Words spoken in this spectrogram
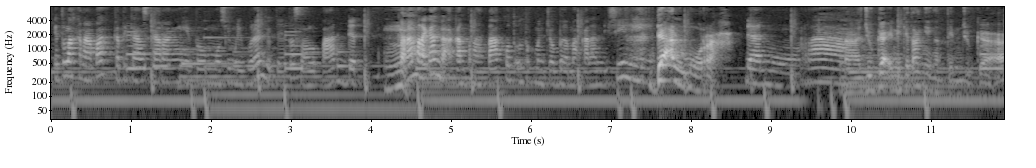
itulah kenapa ketika sekarang itu musim liburan Jogja itu selalu padat. Karena Nah, mereka nggak akan pernah takut untuk mencoba makanan di sini dan murah. dan murah. Nah, juga ini kita ngingetin juga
